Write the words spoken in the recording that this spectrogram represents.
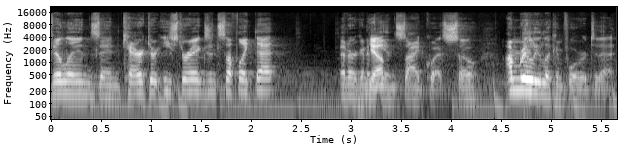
villains and character Easter eggs and stuff like that that are gonna Yep. be in side quests. So I'm really looking forward to that.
